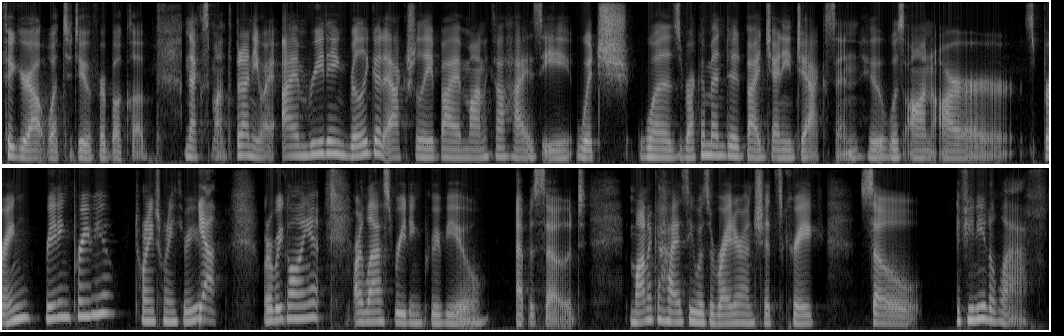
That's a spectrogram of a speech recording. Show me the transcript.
figure out what to do for book club next month. But anyway, I'm reading Really Good Actually by Monica Heisey, which was recommended by Jenny Jackson, who was on our spring reading preview 2023. Yeah. What are we calling it? Our last reading preview episode. Monica Heisey was a writer on Schitt's Creek. So if you need a laugh,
